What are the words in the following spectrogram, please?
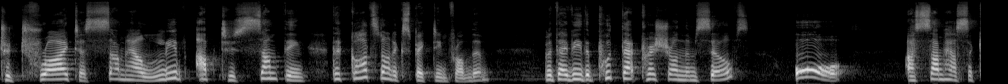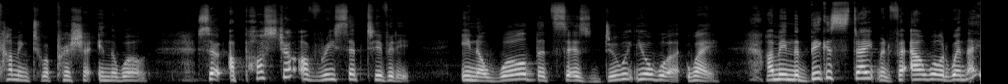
to try to somehow live up to something that God's not expecting from them. But they've either put that pressure on themselves or are somehow succumbing to a pressure in the world. So, a posture of receptivity in a world that says, do it your way. I mean, the biggest statement for our world, when they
